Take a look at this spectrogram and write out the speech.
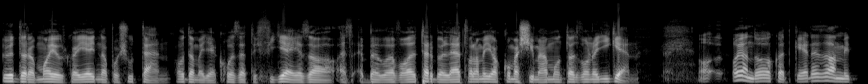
5 darab majorkai egynapos után oda megyek hozzá, hogy figyelj, ez, a, ez ebből a Walterből lehet valami, akkor már simán mondtad volna, hogy igen? Olyan dolgokat kérdez, amit,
